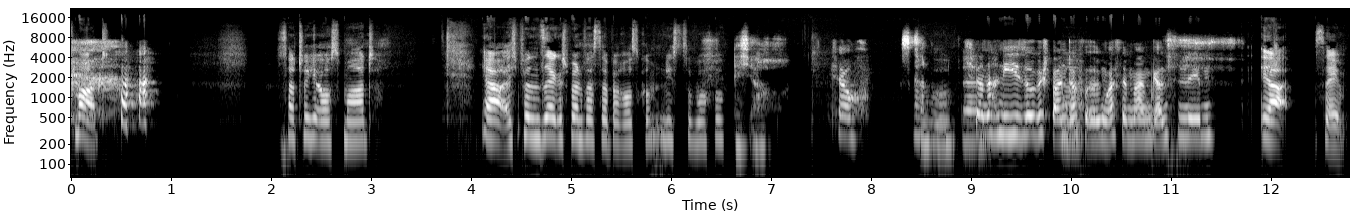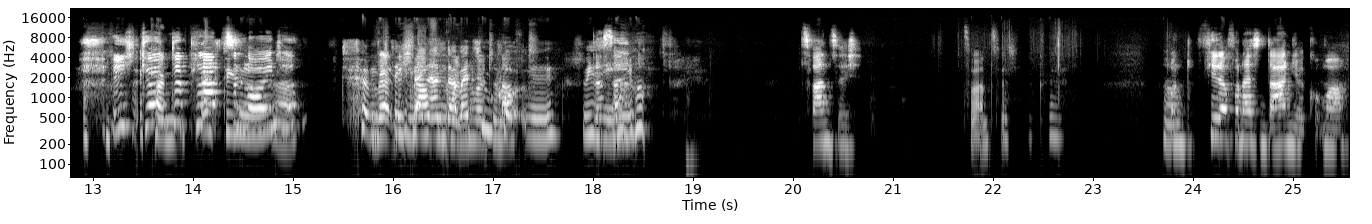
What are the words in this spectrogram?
Smart. ist natürlich auch smart. Ja, ich bin sehr gespannt, was dabei rauskommt nächste Woche. Ich auch. Ich auch. Das kann Also, gut Ich war noch nie so gespannt Ja. auf irgendwas in meinem ganzen Leben. Ja, same. Ich kann- könnte platzen, diesen- Leute. Ja. 50 nicht schlafen Männern dabei heute Nacht. zugucken, wie Das sie 20. 20, okay. Ja. Und vier davon heißen Daniel, guck mal.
